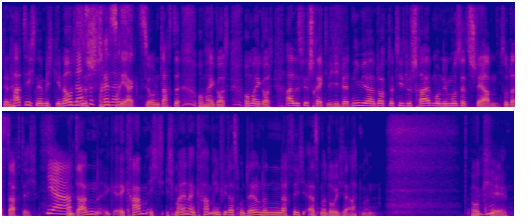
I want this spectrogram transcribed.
dann hatte ich nämlich genau diese Stressreaktion und dachte, oh mein Gott, oh mein Gott, alles wird schrecklich. Ich werde nie wieder einen Doktortitel schreiben und ich muss jetzt sterben. So, das dachte ich. Ja. Und dann äh, kam, ich, ich meine, dann kam irgendwie das Modell und dann dachte ich, erstmal durchatmen. Okay. Mhm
